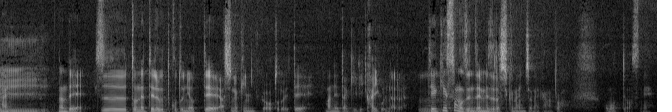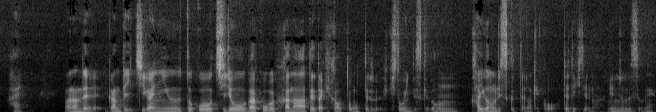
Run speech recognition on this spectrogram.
はい、なんでずーっと寝てることによって足の筋肉が衰えて、まあ、寝たきり介護になるっていうケースも全然珍しくないんじゃないかなと思ってますね。はいまあ、なんでがんって一概に言うとこう治療が高額かなってだけかと思ってる人多いんですけど、うん。介護のリスクっていうのは結構出てきてるのは現状ですよね。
